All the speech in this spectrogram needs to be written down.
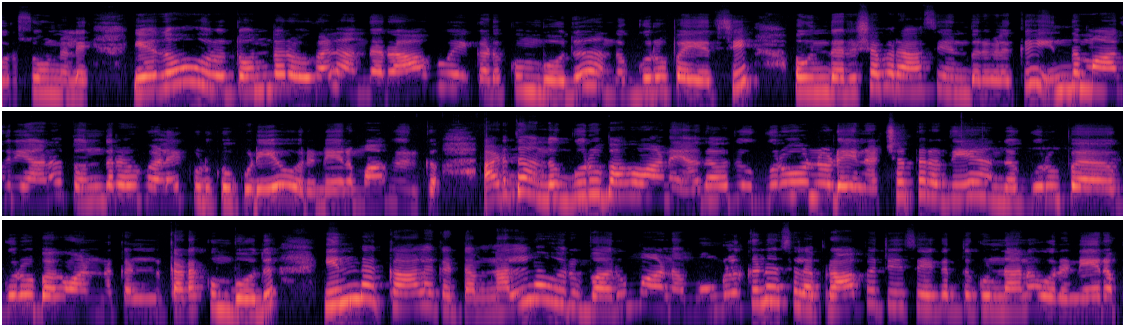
ஒரு சூழ்நிலை. ஏதோ ஒரு தொந்தரவுகள் அந்த ராகுவை கடக்கும் போது அந்த குரு பயிற்சி இந்த ரிஷபராசி என்பவர்களுக்கு இந்த மாதிரியான தொந்தரவுகளை கொடுக்கக்கூடிய ஒரு நேரமாக இருக்கு. அடுத்து அந்த குரு பகவானை அதாவது குருவனுடைய நட்சத்திரத்தையே அந்த குரு குரு பகவான் கடக்கும் போது இந்த காலகட்டம் நல்ல ஒரு வருமானம் உங்களுக்குன்னு சில ப்ராப்பர்ட்டி சேர்க்கறதுக்கு உண்டான ஒரு நேரம்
